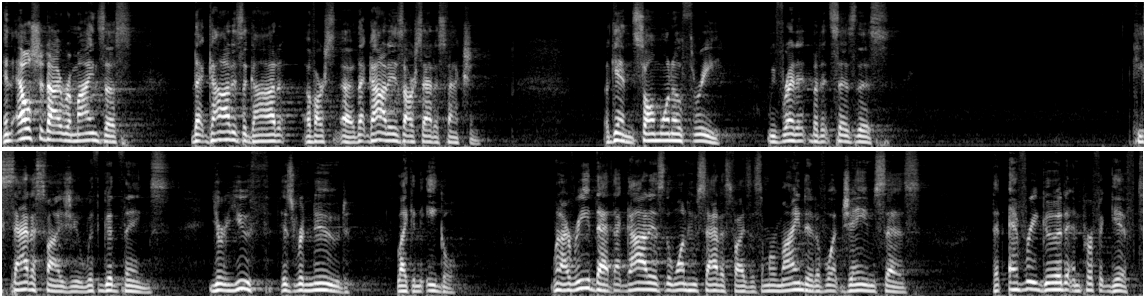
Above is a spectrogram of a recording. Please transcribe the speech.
And El Shaddai reminds us that God is a God of our uh, that God is our satisfaction. Again, Psalm 103. We've read it, but it says this. He satisfies you with good things. Your youth is renewed like an eagle. When I read that, that God is the one who satisfies us, I'm reminded of what James says that every good and perfect gift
